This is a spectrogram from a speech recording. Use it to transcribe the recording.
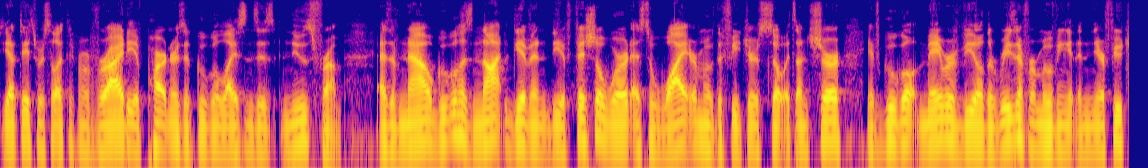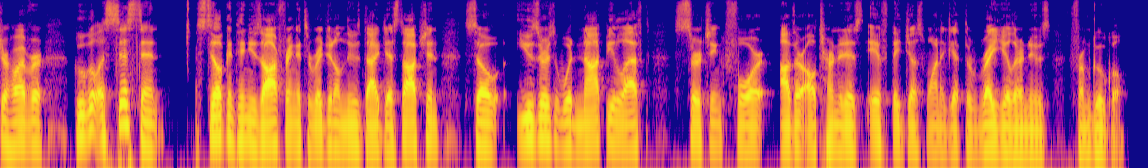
The updates were selected from a variety of partners that Google licenses news from. As of now, Google has not given the official word as to why it removed the feature, so it's unsure if Google may reveal the reason for removing it in the near future. However, Google Assistant still continues offering its original news digest option, so users would not be left searching for other alternatives if they just want to get the regular news from Google.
